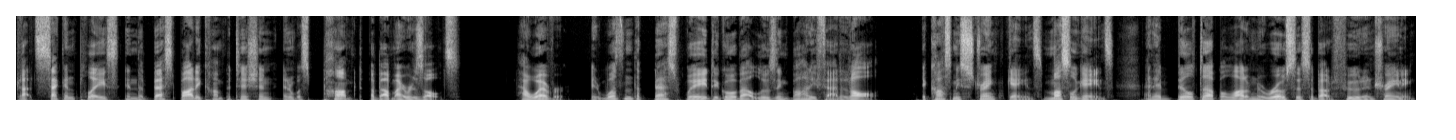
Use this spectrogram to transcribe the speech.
got second place in the best body competition, and was pumped about my results. However, it wasn't the best way to go about losing body fat at all. It cost me strength gains, muscle gains, and it built up a lot of neurosis about food and training.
